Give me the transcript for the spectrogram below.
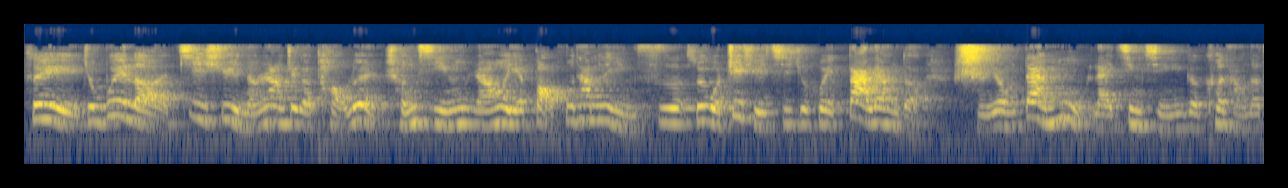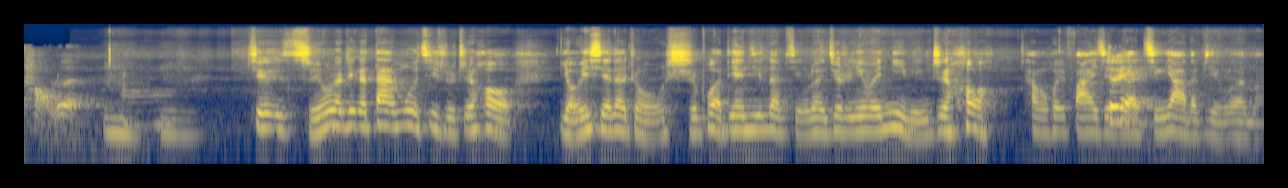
所以就为了继续能让这个讨论成型，然后也保护他们的隐私，所以我这学期就会大量的使用弹幕来进行一个课堂的讨论。嗯嗯。就使用了这个弹幕技术之后，有一些那种石破天惊的评论，就是因为匿名之后，他们会发一些比较惊讶的评论吗？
